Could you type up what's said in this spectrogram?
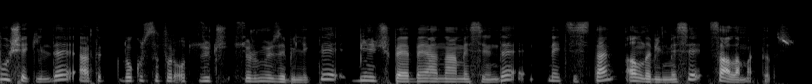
bu şekilde artık 9033 sürümümüzle birlikte 1003B beyannamesinin de NetSys'ten alınabilmesi sağlanmaktadır.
